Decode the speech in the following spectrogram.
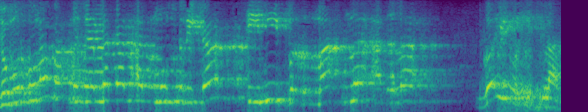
Jumhur ulama menyatakan al-musyrikat ini bermakna adalah gairul Islam.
